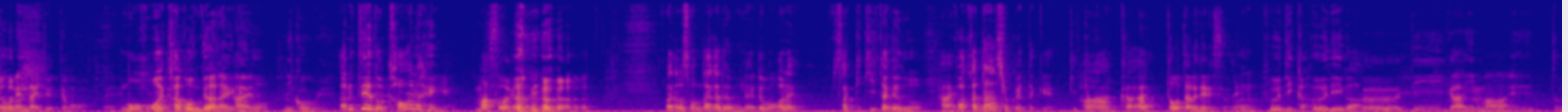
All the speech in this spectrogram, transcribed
同年代と言っても、ねもうほぼ過言ではないけど、はい、2個上。ある程度変わらへんやん。まあそうですね。まあでもその中でもねでもあれ？さっき聞いたけど、はい。パーカー何色やったっけ？結局パーカートータルでですよね、うん、フーディーか。フーディーが？フーディーが今えっ、と123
